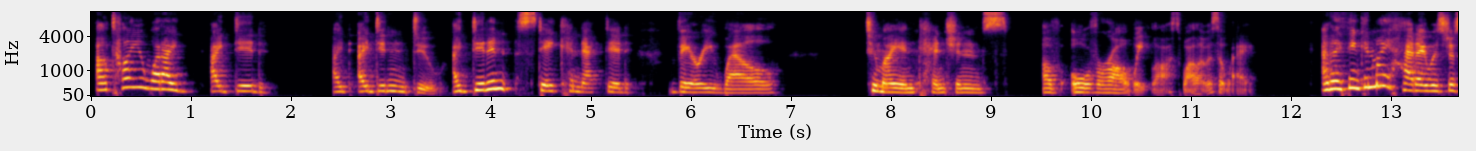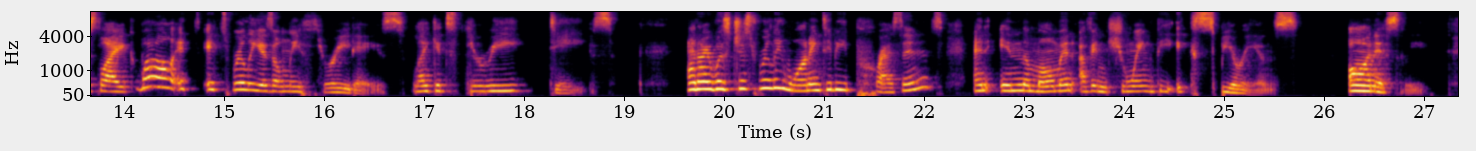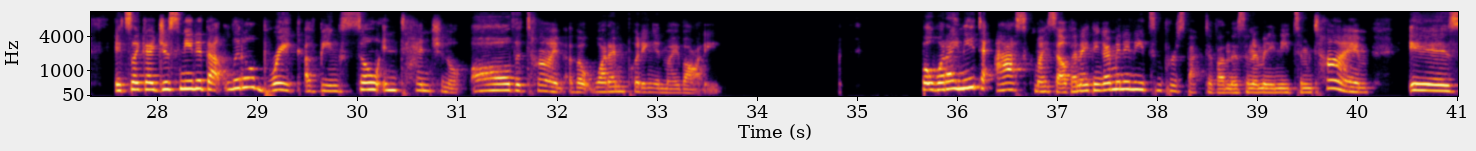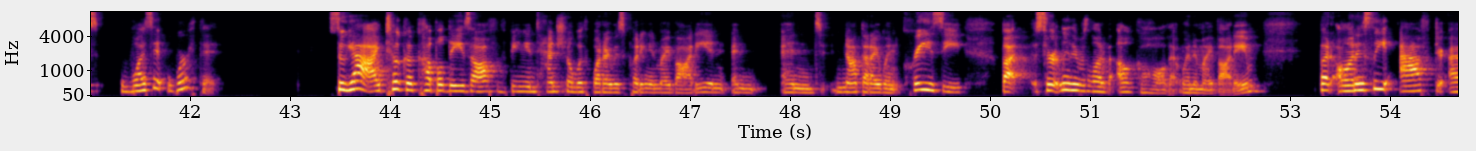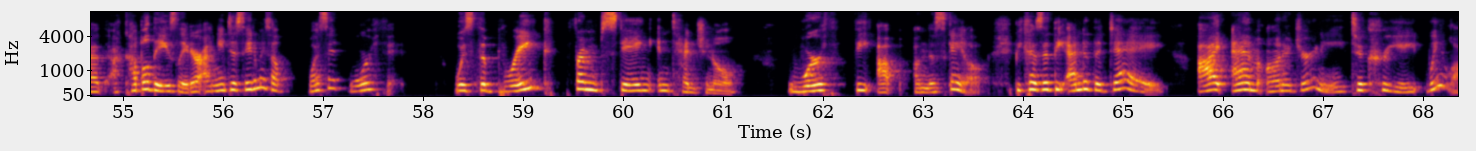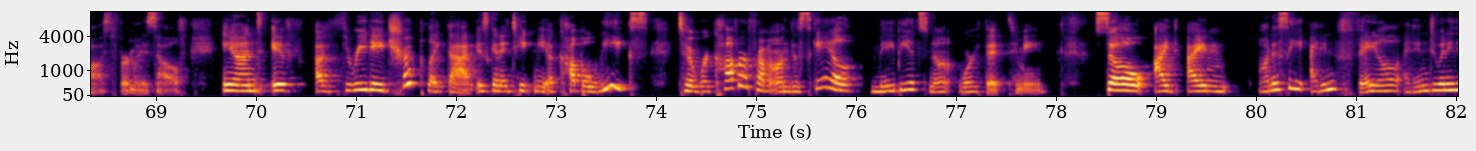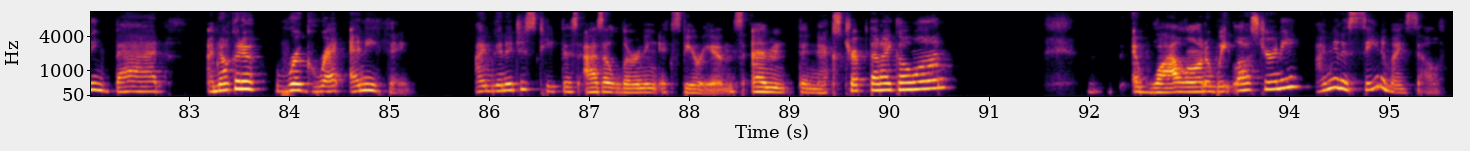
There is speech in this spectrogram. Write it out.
I'll tell you what I I did I I didn't do. I didn't stay connected very well to my intentions of overall weight loss while I was away. And I think in my head I was just like, well, it's it's really is only 3 days. Like it's 3 days. And I was just really wanting to be present and in the moment of enjoying the experience. Honestly, it's like I just needed that little break of being so intentional all the time about what I'm putting in my body. But what I need to ask myself, and I think I'm going to need some perspective on this and I'm going to need some time, is was it worth it? so yeah i took a couple days off of being intentional with what i was putting in my body and and and not that i went crazy but certainly there was a lot of alcohol that went in my body. But honestly after a, a couple days later i need to say to myself was it worth it? Was the break from staying intentional worth the up on the scale? Because at the end of the day I am on a journey to create weight loss for myself. And if a three day trip like that is going to take me a couple weeks to recover from on the scale, maybe it's not worth it to me. So I, I'm honestly, I didn't fail. I didn't do anything bad. I'm not going to regret anything. I'm going to just take this as a learning experience. And the next trip that I go on, while on a weight loss journey, I'm going to say to myself,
